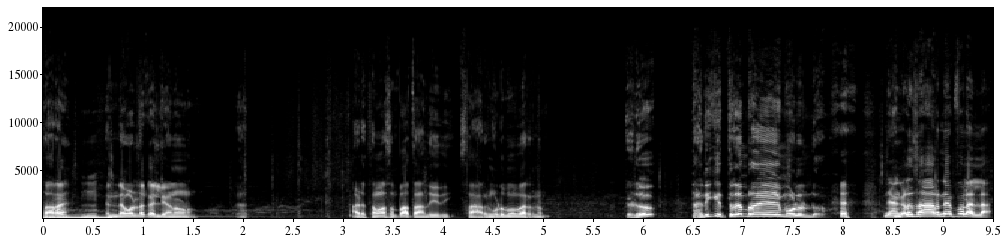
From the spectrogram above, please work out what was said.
സാറേ എന്റെ മോളുടെ കല്യാണമാണ്? അടുത്ത മാസം പത്താം തീയതി. സാറും കുടുംബം വരണം. എടോ തനിക്ക് ഇത്രയും പ്രായമായ മോളുണ്ടോ? ഞങ്ങൾ സാറിനെ പോലല്ല.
